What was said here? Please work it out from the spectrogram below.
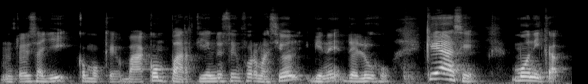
Entonces allí como que va compartiendo esta información, viene de lujo. ¿Qué hace Mónica?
